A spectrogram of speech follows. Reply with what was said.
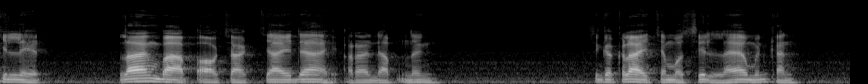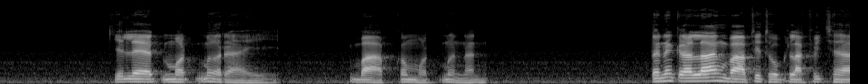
กิเลสล้างบาปออกจากใจได้ระดับหนึ่ง ซึ่งก็ใกล้จะหมดสิ้นแล้วเหมือนกัน กิเลสหมดเมื่อไรบาปก็หมดเมื่อนั้น แต่นั้นการล้างบาปที่ถูกหลักวิชา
